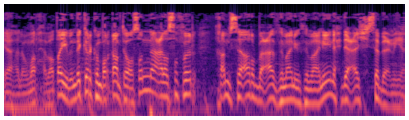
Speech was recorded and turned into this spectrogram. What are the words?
يا هلا ومرحبا طيب نذكركم بأرقام تواصلنا على صفر خمسة أربعة ثمانية وثمانين أحد عشر سبعمية.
